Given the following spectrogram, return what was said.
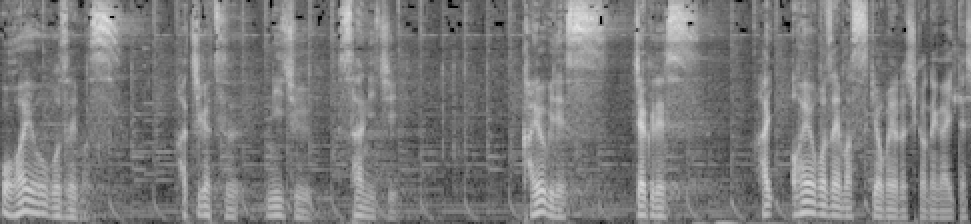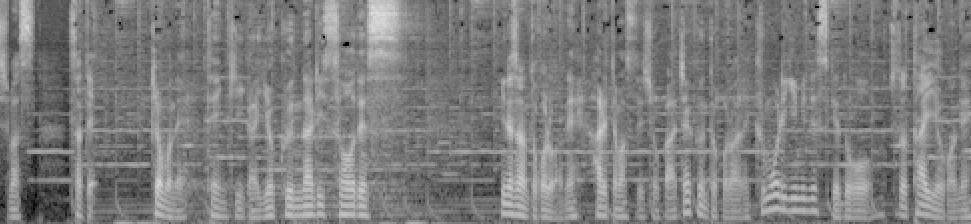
おはようございます。8月23日火曜日です。ジャクです。はいおはようございます。今日もよろしくお願いいたします。さて今日もね天気が良くなりそうです。皆さんのところはね晴れてますでしょうか？ジャクのところはね曇り気味ですけどちょっと太陽がね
